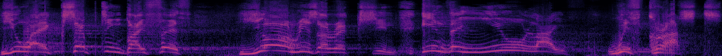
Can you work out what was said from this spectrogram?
You are accepting by faith your resurrection in the new life with Christ.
